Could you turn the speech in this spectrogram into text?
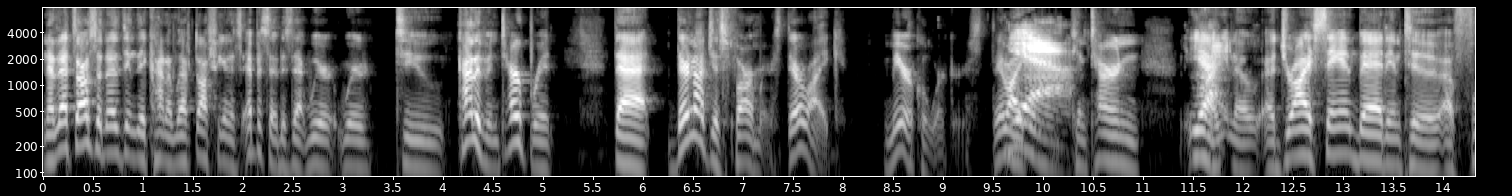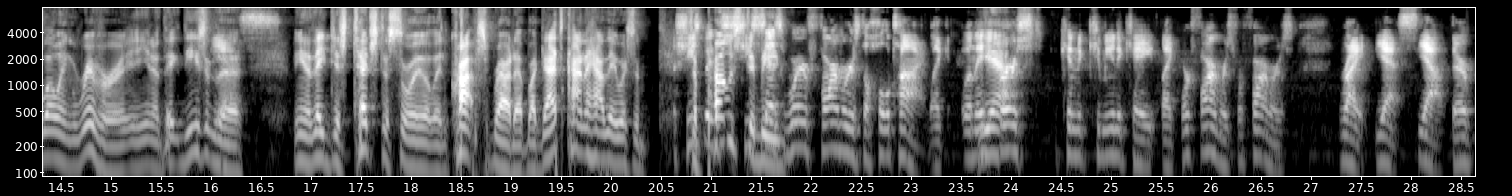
Now, that's also another thing they kind of left off here in this episode is that we're we're to kind of interpret that they're not just farmers; they're like miracle workers. They're like yeah. can turn, yeah, Right. you know, a dry sand bed into a flowing river. Eh, you know, they, these are the you know they just touch the soil and crops sprout up. Like that's kind of how they were. been. supposed She to be- She says we're farmers the whole time. Like when they Yeah. first can communicate, like we're farmers. We're farmers. Right. Yes. Yeah. They're.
